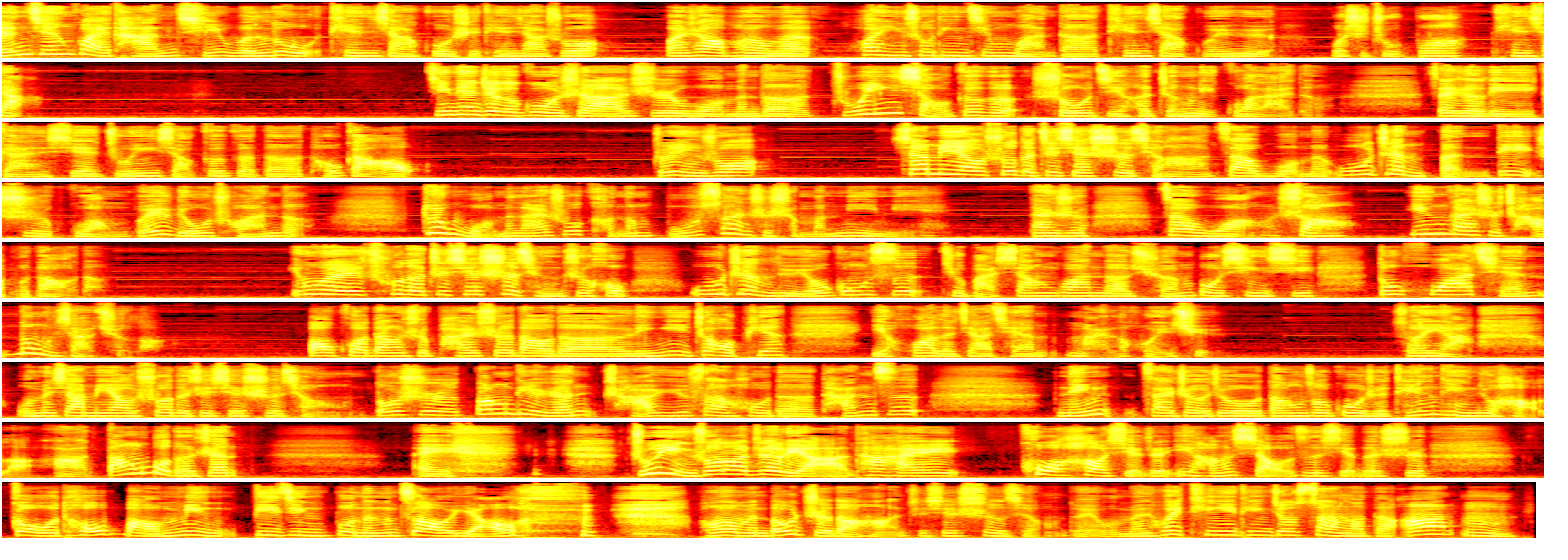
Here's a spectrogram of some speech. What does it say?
人间怪谈奇闻录，天下故事天下说。晚上好，朋友们，欢迎收听今晚的《天下鬼语》，我是主播天下。今天这个故事啊，是我们的竹影小哥哥收集和整理过来的，在这里感谢竹影小哥哥的投稿。竹影说，下面要说的这些事情啊，在我们乌镇本地是广为流传的，对我们来说可能不算是什么秘密。但是在网上应该是查不到的，因为出了这些事情之后，乌镇旅游公司就把相关的全部信息都花钱弄下去了，包括当时拍摄到的灵异照片也花了价钱买了回去。所以啊，我们下面要说的这些事情都是当地人茶余饭后的谈资，您在这就当做故事听听就好了啊，当不得真。哎，竹影说到这里啊，他还括号写着一行小字，写的是“狗头保命，毕竟不能造谣”。朋友们都知道哈，这些事情，对我们会听一听就算了的啊。嗯，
